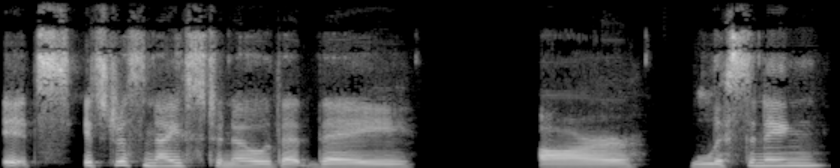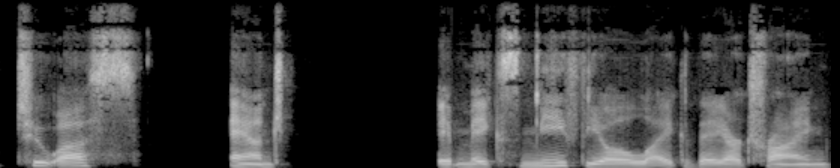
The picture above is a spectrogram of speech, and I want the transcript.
it's it's just nice to know that they are listening to us and it makes me feel like they are trying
